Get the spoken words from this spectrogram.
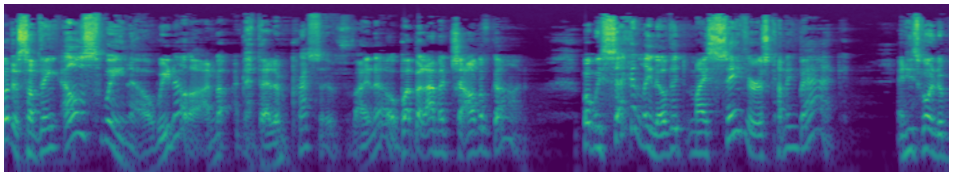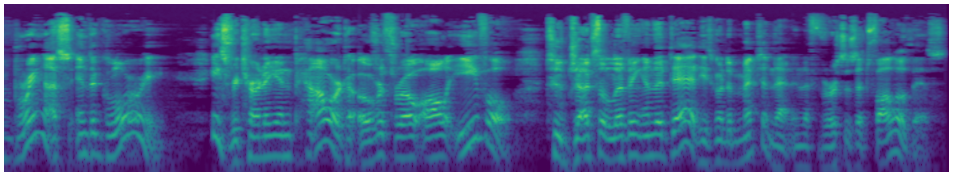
But there's something else we know. We know I'm not, I'm not that impressive. I know, but, but I'm a child of God. But we secondly know that my Savior is coming back and he's going to bring us into glory. He's returning in power to overthrow all evil, to judge the living and the dead. He's going to mention that in the verses that follow this.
